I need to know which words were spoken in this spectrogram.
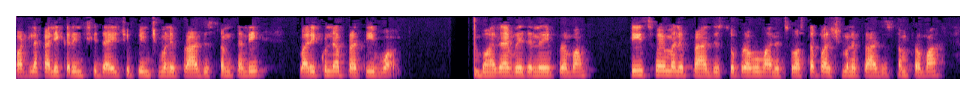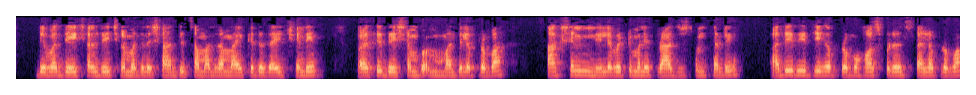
పట్ల కనికరించి దయ చూపించమని ప్రార్థిస్తాం తండ్రి. వారికి ఉన్న ప్రతి బాధ వేదన ప్రభా తీసివేయమని ప్రార్థిస్తూ ప్రభా వారిని స్వస్థపరచమని ప్రార్థిస్తాం ప్రభా. దేవ దేశాల దేశాల మధ్యలో శాంతి సమాధానం ఐక్యత దయచండి ప్రతి దేశం మధ్యలో ప్రభా సాక్షిని నిలబెట్టమని ప్రార్థిస్తాం తండ్రి. అదే రీతిగా ప్రభా హాస్పిటల్ స్థాయిలో ప్రభా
